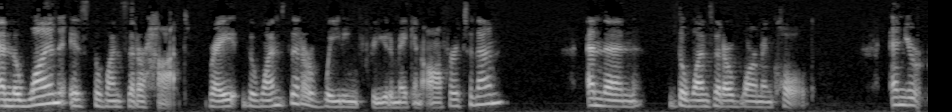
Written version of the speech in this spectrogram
And the one is the ones that are hot, right? The ones that are waiting for you to make an offer to them. And then the ones that are warm and cold. And your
